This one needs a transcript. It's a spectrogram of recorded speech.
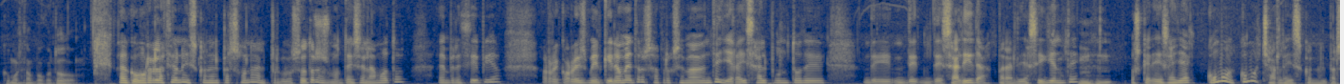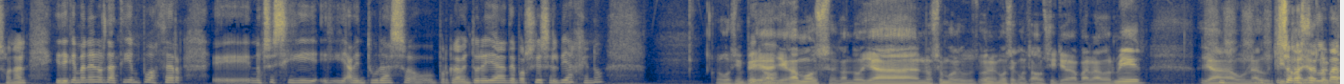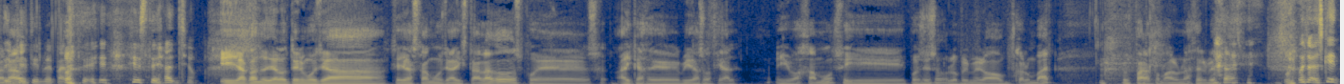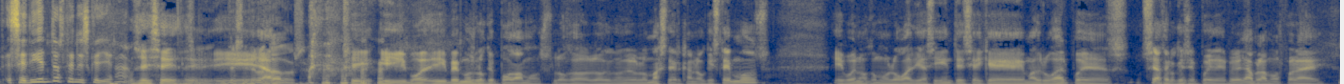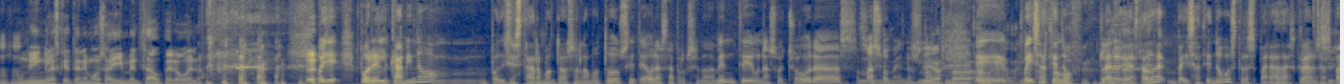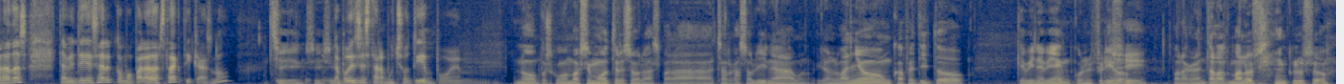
Cómo está un poco todo. Claro, ¿cómo relacionáis con el personal? Porque vosotros os montáis en la moto, en principio, os recorréis mil kilómetros aproximadamente, llegáis al punto de, de, de, de, salida para el día siguiente, uh -huh. os quedáis allá. ¿Cómo, ¿Cómo charláis con el personal? ¿Y de qué manera os da tiempo a hacer, eh, no sé si aventuras, o, porque la aventura ya de por sí es el viaje, ¿no? Luego siempre Pero... ya llegamos, cuando ya nos hemos, bueno, hemos encontrado un sitio para dormir, ya una duchita. Eso va a ser lo preparado. más difícil, me parece, este año. Y ya cuando ya lo tenemos ya, que ya estamos ya instalados, pues hay que hacer vida social. Y bajamos y pues eso, lo primero a buscar un bar. Pues para tomar unas cervezas. bueno, es que sedientos tenéis que llegar. Sí, sí, sí. sí y deshidratados. Ya, sí, y, y, vemos lo que podamos, lo, lo, lo más cercano que estemos y bueno, como luego al día siguiente si hay que madrugar, pues se hace lo que se puede, pero ya hablamos por ahí. Uh -huh. Un inglés que tenemos ahí inventado, pero bueno. Oye, por el camino mm, podéis estar montados en la moto siete horas aproximadamente, unas ocho horas, más sí, o menos, ¿no? Sí, hasta, eh, hasta, vais hasta haciendo, 12. claro, hasta, vais haciendo vuestras paradas, claro, esas sí. paradas también tienen que ser como paradas tácticas, ¿no? Sí, sí, sí. No podéis estar mucho tiempo en... No, pues como máximo tres horas para echar gasolina, bueno, ir al baño, un cafetito, que viene bien con el frío, sí. para calentar las manos incluso.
